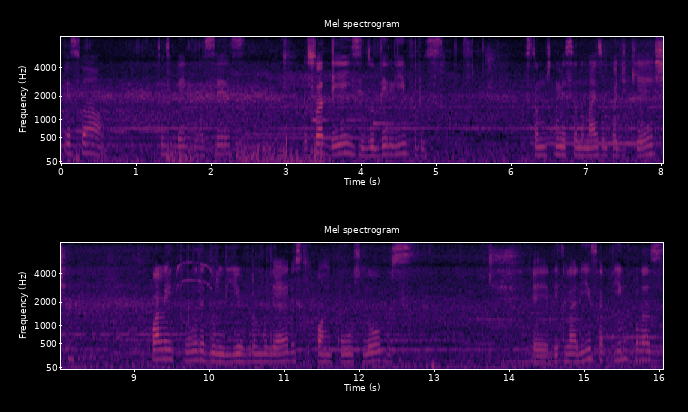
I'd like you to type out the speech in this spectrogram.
pessoal, tudo bem com vocês? Eu sou a Deise do Delivros. Estamos começando mais um podcast com a leitura do livro Mulheres que Correm com os Lobos, é, de Clarissa Píncolas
